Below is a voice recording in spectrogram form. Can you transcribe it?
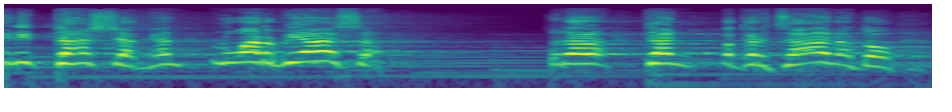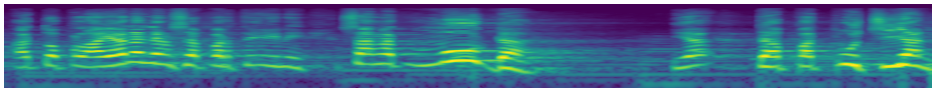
Ini dahsyat kan? Luar biasa. Saudara, dan pekerjaan atau atau pelayanan yang seperti ini sangat mudah ya dapat pujian.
